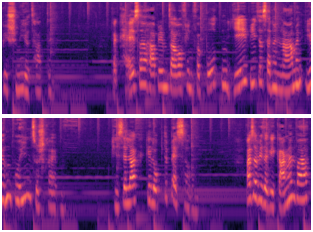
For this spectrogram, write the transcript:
beschmiert hatte. Der Kaiser habe ihm daraufhin verboten, je wieder seinen Namen irgendwo hinzuschreiben. Kiselak gelobte Besserung. Als er wieder gegangen war,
